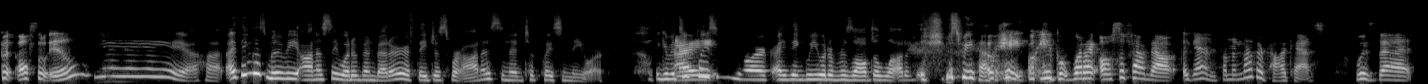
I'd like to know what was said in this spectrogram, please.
but also ill. Yeah, yeah, yeah, yeah, yeah. Hot. I think this movie honestly would have been better if they just were honest and it took place in New York. Like if it took place in New York, I think we would have resolved a lot of the issues we have. Okay, okay, but what I also found out again from another podcast was that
